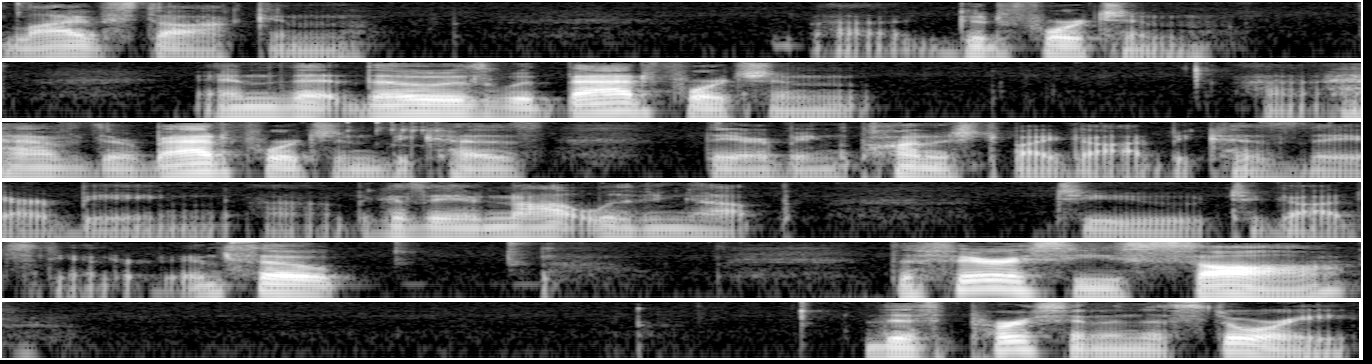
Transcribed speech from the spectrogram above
livestock and uh, good fortune, and that those with bad fortune uh, have their bad fortune because they are being punished by God because they are being uh, because they are not living up to to God's standard. And so the Pharisees saw this person in the story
